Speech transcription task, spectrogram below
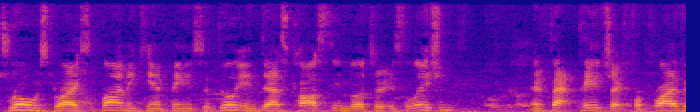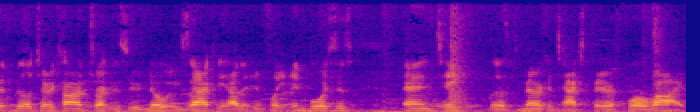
drone strikes, bombing campaigns, civilian deaths, costly military installations, and fat paychecks for private military contractors who know exactly how to inflate invoices and take the American taxpayer for a ride.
